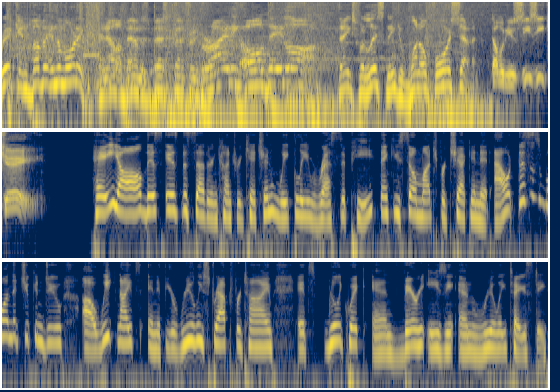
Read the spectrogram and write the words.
Rick and Bubba in the morning, and Alabama's best country variety all day long. Thanks for listening to 1047 WZZK. Hey y'all, this is the Southern Country Kitchen weekly recipe. Thank you so much for checking it out. This is one that you can do uh, weeknights, and if you're really strapped for time, it's really quick and very easy and really tasty.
